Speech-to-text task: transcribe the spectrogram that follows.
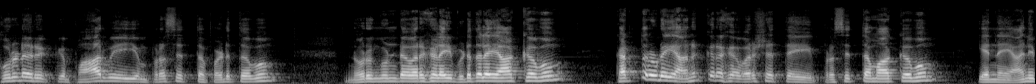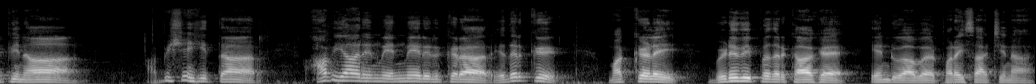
குருடருக்கு பார்வையையும் பிரசித்தப்படுத்தவும் நொறுங்குண்டவர்களை விடுதலையாக்கவும் கர்த்தருடைய அனுக்கிரக வருஷத்தை பிரசித்தமாக்கவும் என்னை அனுப்பினார். அபிஷேகித்தார். ஆவியார் என் என்மேல் இருக்கிறார். எதற்கு? மக்களை விடுவிப்பதற்காக என்று அவர் பறைசாற்றினார்.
